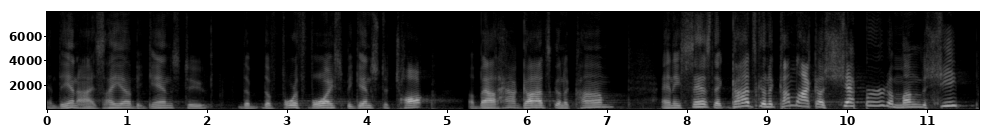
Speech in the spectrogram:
And then Isaiah begins to, the, the fourth voice begins to talk about how God's going to come. And he says that God's going to come like a shepherd among the sheep.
